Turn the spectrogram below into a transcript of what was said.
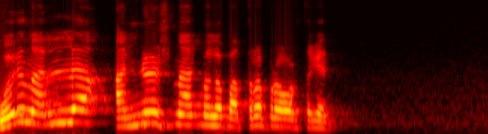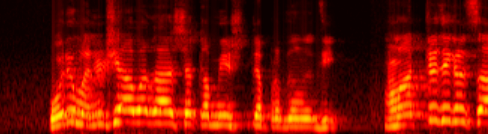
ഒരു നല്ല അന്വേഷണാത്മക പത്രപ്രവർത്തകൻ ഒരു മനുഷ്യാവകാശ കമ്മീഷന്റെ പ്രതിനിധി മറ്റു ചികിത്സാ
